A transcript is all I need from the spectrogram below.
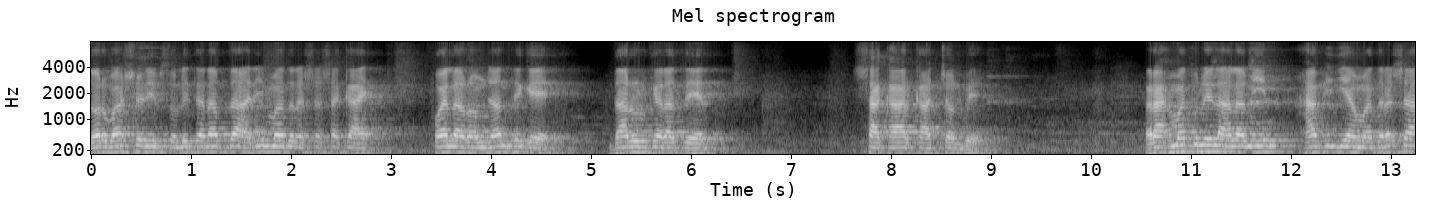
দরবার শরীফ সলিতার আবদা আলিম মাদ্রাসা শাখায় পয়লা রমজান থেকে দারুল কেরাতের শাখার কাজ চলবে। রাহমাতুলিল আলামিন হাফিজিয়া মাদ্রাসা,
